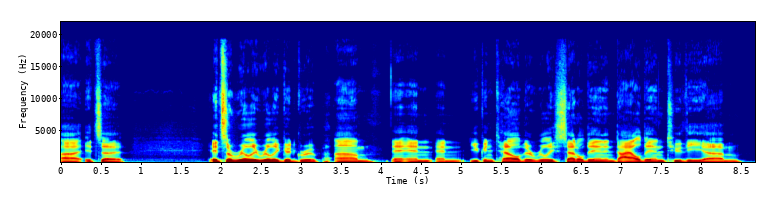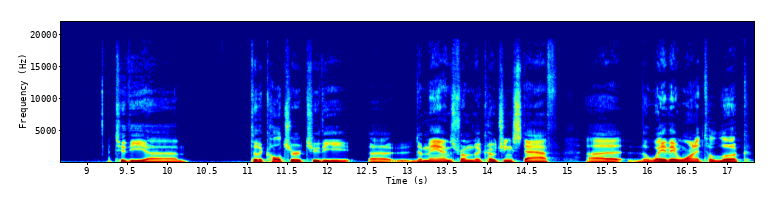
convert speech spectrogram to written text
uh, it's a it's a really really good group. Um, and and you can tell they're really settled in and dialed in to the um, to the uh, to the culture, to the uh, demands from the coaching staff, uh, the way they want it to look.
